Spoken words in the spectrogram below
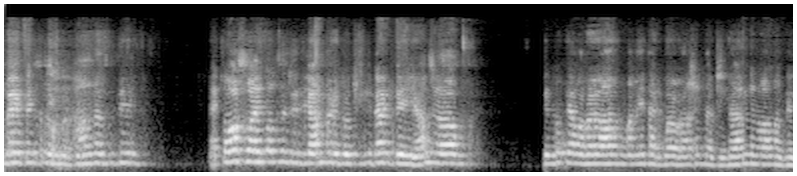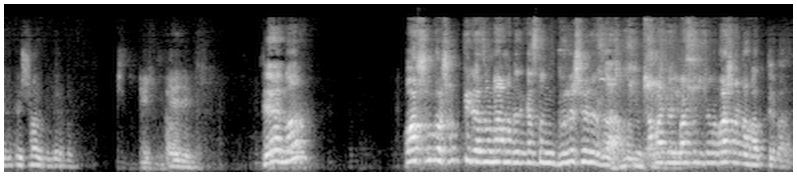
ভাইয়ের ক্ষেত্রে হোক, আমরা যদি একটা অসহায় পথে যদি আমরা একটু দিই আমরা কিন্তু আমরা মানে থাকব আশা সহযোগিতা করবেন অশুভ শক্তিটা যেন আমাদের কাছে দূরে সরে যায়, আমাদের মানুষ যেন ভাবতে পারে।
